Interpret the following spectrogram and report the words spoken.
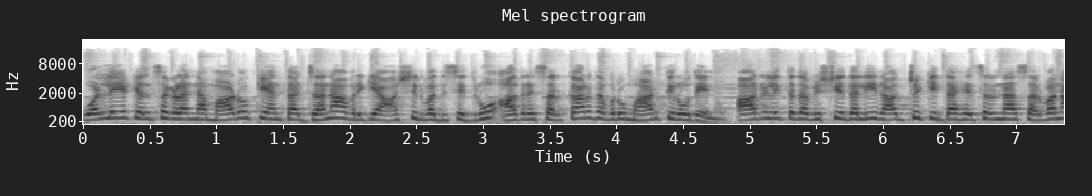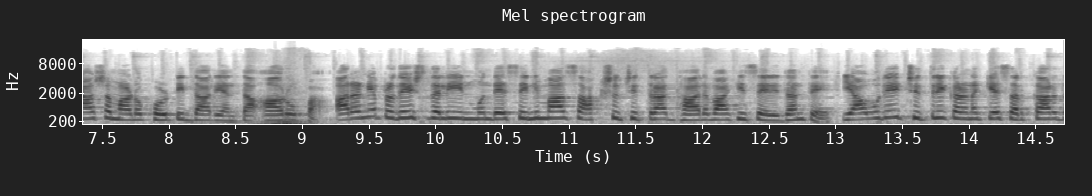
ಒಳ್ಳೆಯ ಕೆಲಸಗಳನ್ನ ಮಾಡೋಕೆ ಅಂತ ಜನ ಅವರಿಗೆ ಆಶೀರ್ವದಿಸಿದ್ರು, ಆದರೆ ಸರ್ಕಾರದವರು ಮಾಡ್ತಿರೋದೇನು? ಆಡಳಿತದ ವಿಷಯದಲ್ಲಿ ರಾಜ್ಯಕ್ಕಿದ್ದ ಹೆಸರನ್ನ ಸರ್ವನಾಶ ಮಾಡೋಕ್ ಹೊರಟಿದ್ದಾರೆ ಅಂತ ಆರೋಪ. ಅರಣ್ಯ ಪ್ರದೇಶದಲ್ಲಿ ಇನ್ಮುಂದೆ ಸಿನಿಮಾ ಸಾಕ್ಷ್ಯಚಿತ್ರ ಧಾರಾವಾಹಿ ಸೇರಿದಂತೆ ಯಾವುದೇ ಚಿತ್ರೀಕರಣಕ್ಕೆ ಸರ್ಕಾರದ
